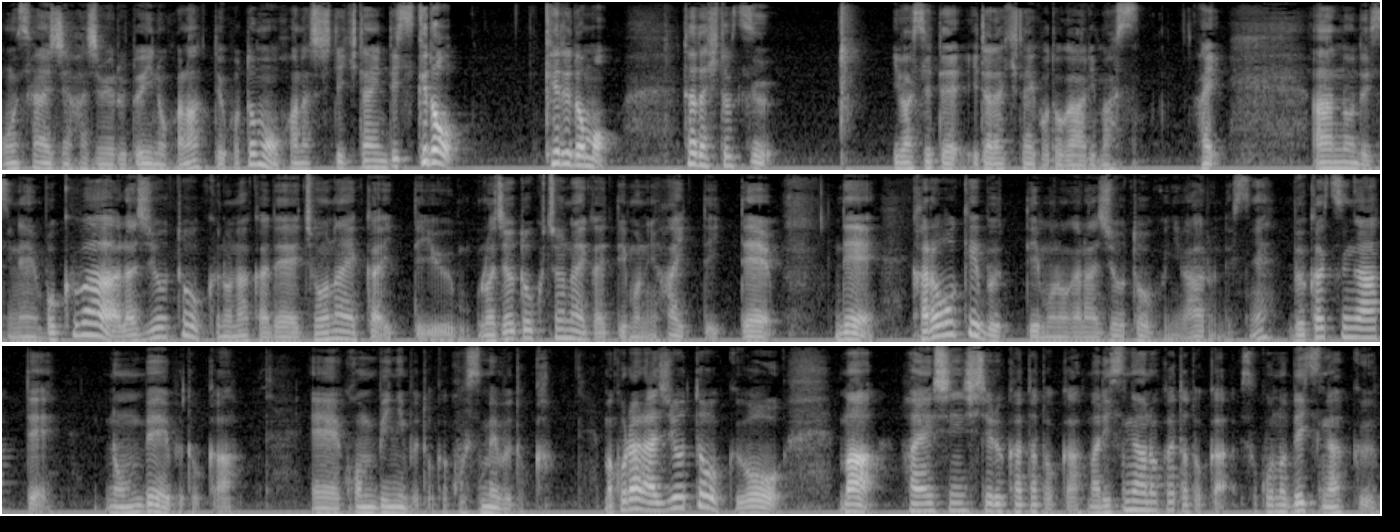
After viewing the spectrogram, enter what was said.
音声配信始めるといいのかなっていうこともお話ししていきたいんですけどけれどもただ一つ言わせていただきたいことがあります。はい。あのですね、僕はラジオトークの中で町内会っていう、ラジオトーク町内会っていうものに入っていて、で、カラオケ部っていうものがラジオトークにはあるんですね。部活があって、ノンベー部とか、えー、コンビニ部とかコスメ部とか、まあ、これはラジオトークを、まあ、配信してる方とか、まあ、リスナーの方とか、そこの別なく、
